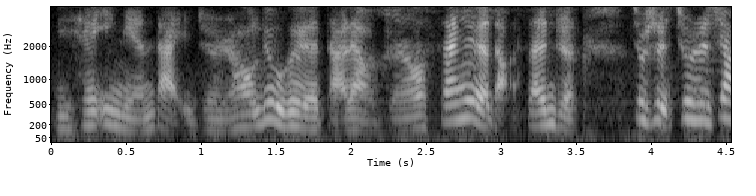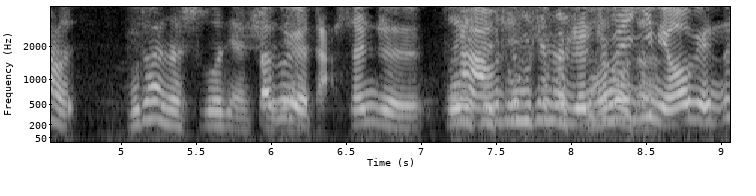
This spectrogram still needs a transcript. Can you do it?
你先一年打一针，然后六个月打两针，然后三个月打三针，就是就是这样不断的缩减时间。三个月打三针，所以那这不人就所有的被疫苗给那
